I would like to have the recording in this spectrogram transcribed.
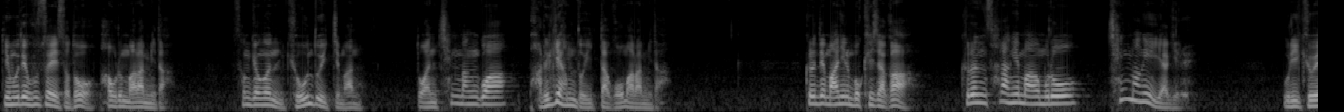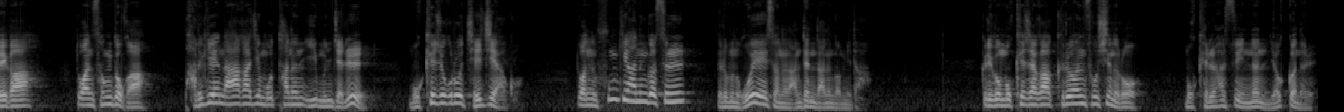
디모데 후서에서도 바울은 말합니다. 성경은 교훈도 있지만 또한 책망과 바르게 함도 있다고 말합니다. 그런데 만일 목회자가 그런 사랑의 마음으로 책망의 이야기를 우리 교회가 또한 성도가 바르게 나아가지 못하는 이 문제를 목회적으로 제지하고 또한 훈계하는 것을 여러분 오해해서는 안 된다는 겁니다. 그리고 목회자가 그러한 소신으로 목회를 할 수 있는 여건을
